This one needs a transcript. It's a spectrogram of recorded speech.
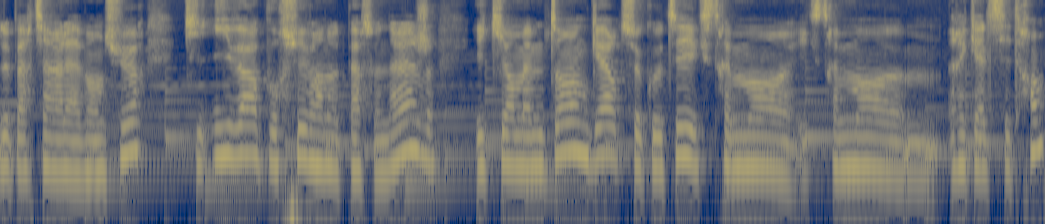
de partir à l'aventure, qui y va pour suivre un autre personnage et qui en même temps garde ce côté extrêmement, extrêmement euh, récalcitrant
